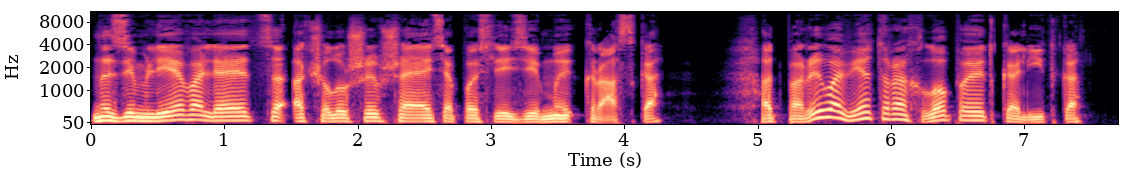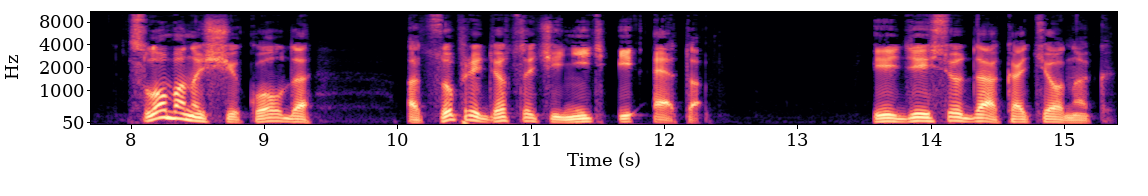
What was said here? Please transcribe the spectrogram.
На земле валяется отшелушившаяся после зимы краска. От порыва ветра хлопает калитка — сломана щеколда, отцу придется чинить и это. «Иди сюда, котенок,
